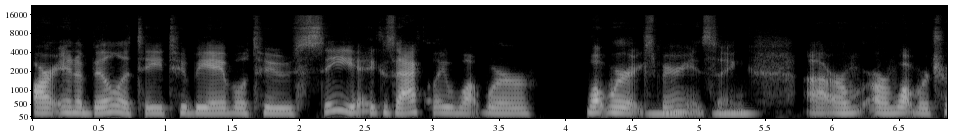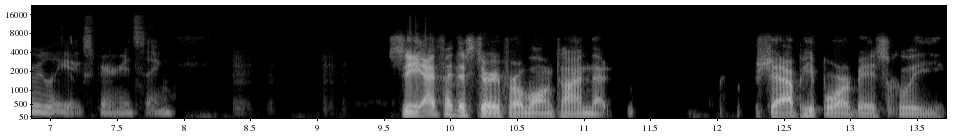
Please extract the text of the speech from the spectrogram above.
our inability to be able to see exactly what we're what we're experiencing uh, or, or what we're truly experiencing. See, I've had this theory for a long time that shadow people are basically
